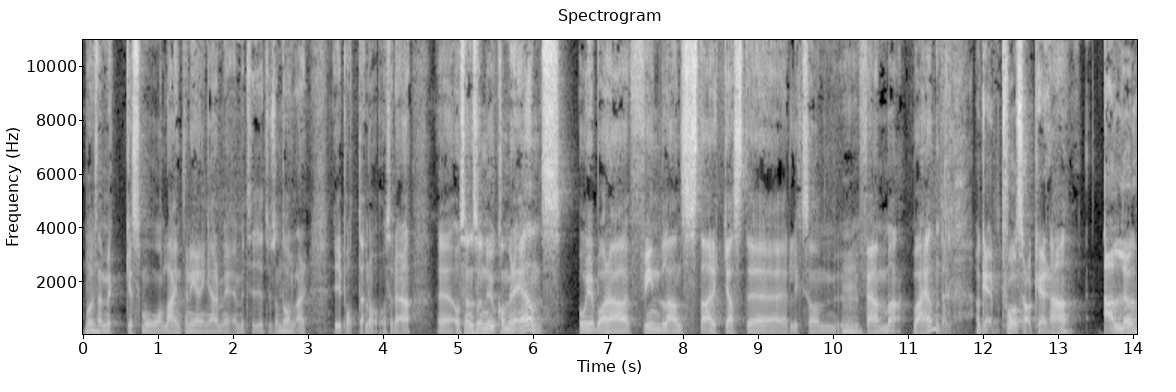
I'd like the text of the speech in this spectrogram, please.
och Mm. här mycket små online-turneringar med, med 10 000 dollar i potten och, och sådär. Eh, och sen så nu kommer det ens och är bara Finlands starkaste liksom, Mm. femma. Vad händer? Okej, två saker. Ja, Alu.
